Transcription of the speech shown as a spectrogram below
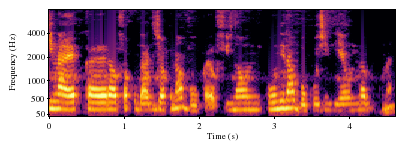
que na época era a faculdade de Joaquim Nabuco. Eu fiz na Uninabuco, hoje em dia é Uninabuco, né?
